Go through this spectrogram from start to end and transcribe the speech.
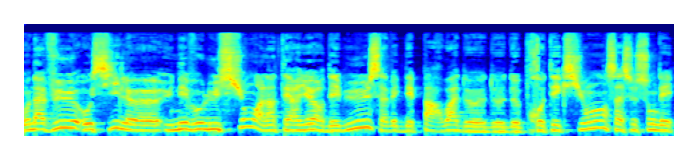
On a vu aussi une évolution à l'intérieur des bus avec des parois de, protection. Ça, ce sont des,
